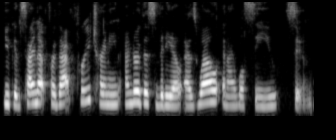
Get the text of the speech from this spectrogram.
You can sign up for that free training under this video as well, and I will see you soon.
